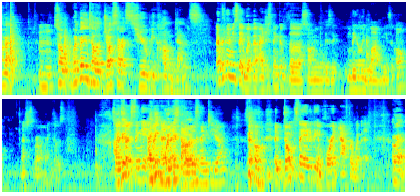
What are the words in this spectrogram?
Okay, hmm so whip it until it just starts to become dense. Every time you say whip it, I just think of the song in Legally- Legally Blonde musical. That's just where my mind goes. So I I, think- start singing it in I my head and I stop Good- listening to you. So don't say anything important after whip it. Okay,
